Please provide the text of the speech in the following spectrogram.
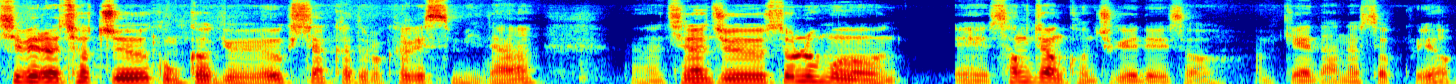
11월 첫 주 공과 교육 시작하도록 하겠습니다. 어, 지난주 솔로몬의 성전 건축에 대해서 함께 나눴었고요.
